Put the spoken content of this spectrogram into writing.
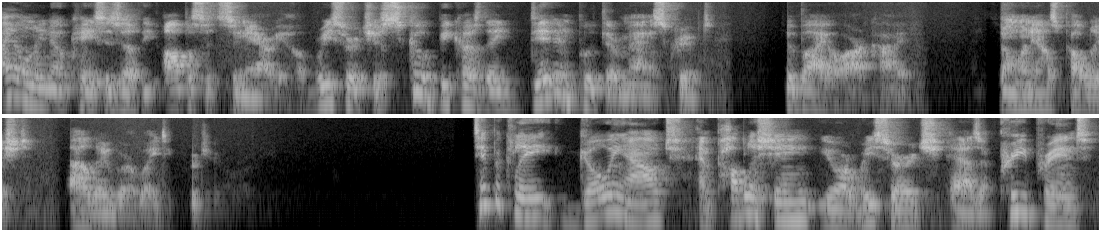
I only know cases of the opposite scenario. Researchers scoop because they didn't put their manuscript to bioRxiv. Someone else published while they were waiting for journal. Typically, going out and publishing your research as a preprint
